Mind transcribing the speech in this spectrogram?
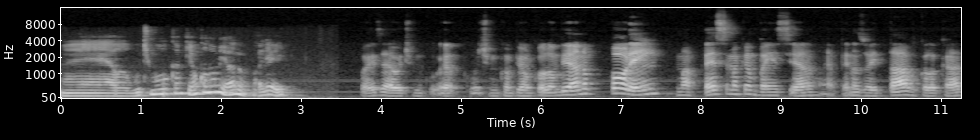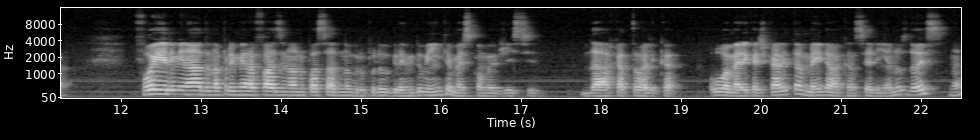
É o último campeão colombiano, olha aí. Pois é, último, é, último campeão colombiano, porém, uma péssima campanha esse ano, é apenas o oitavo colocado. Foi eliminado na primeira fase no ano passado no grupo do Grêmio do Inter, mas como eu disse, da Católica, o América de Cali também deu uma canceirinha nos dois, né?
